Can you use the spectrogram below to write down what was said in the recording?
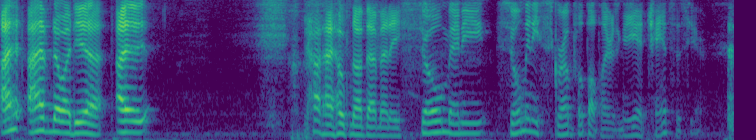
I I have no idea. I God, I hope not that many. So many, so many scrub football players are gonna get a chance this year.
